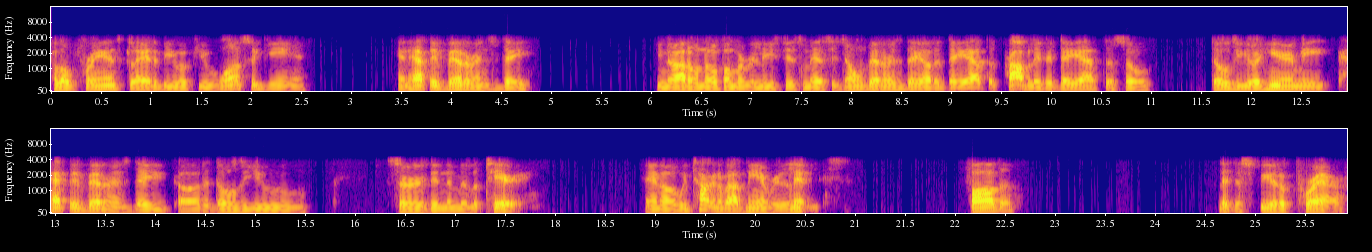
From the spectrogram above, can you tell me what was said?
Hello, friends. Glad to be with you once again. And happy Veterans Day. You know, I don't know if I'm to release this message on Veterans Day or the day after, probably the day after. So, those of you who are hearing me, happy Veterans Day uh, to those of you who served in the military. And uh, we're talking about being relentless. Father, let the spirit of prayer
